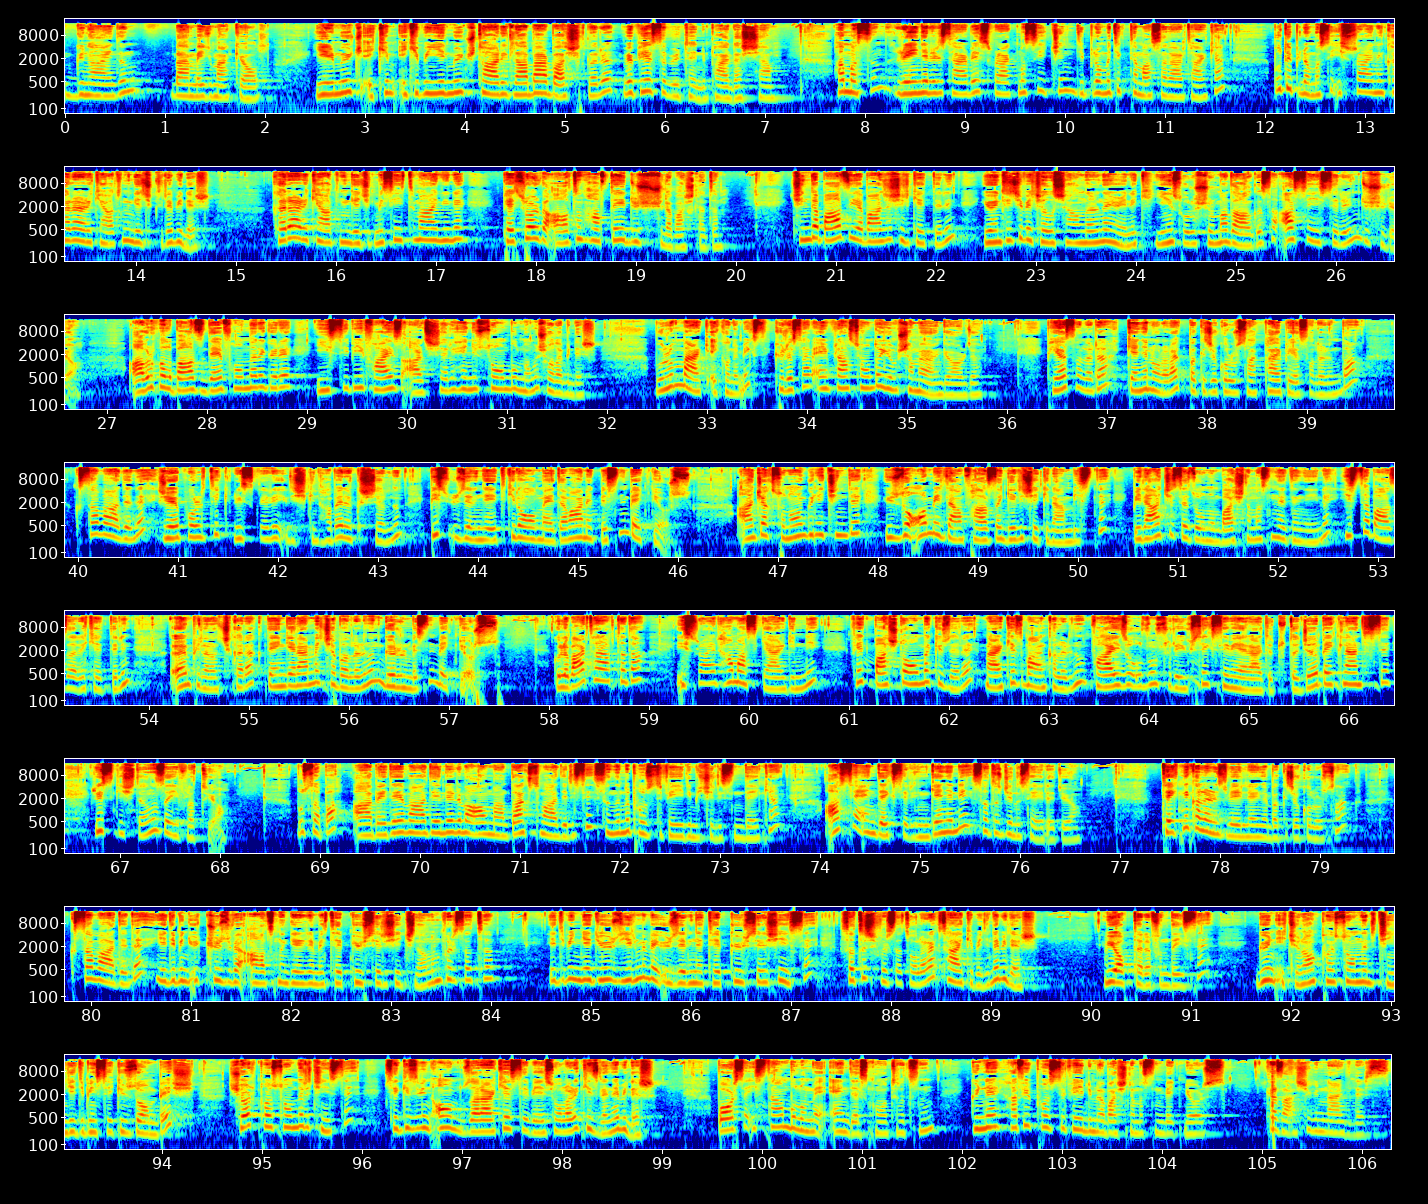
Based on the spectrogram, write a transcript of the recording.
Günaydın, ben Begüm Akyol. 23 Ekim 2023 tarihli haber başlıkları ve piyasa bültenini paylaşacağım. Hamas'ın rehineleri serbest bırakması için diplomatik temaslar artarken bu diplomasi İsrail'in kara harekatını geciktirebilir. Kara harekatının gecikmesi ihtimaliyle petrol ve altın haftaya düşüşüyle başladı. Çin'de bazı yabancı şirketlerin yönetici ve çalışanlarına yönelik yeni soruşturma dalgası Asya hisselerini düşürüyor. Avrupalı bazı dev fonlara göre ECB faiz artışları henüz son bulmamış olabilir. Bloomberg Economics küresel enflasyonda yumuşama öngördü. Piyasalara genel olarak bakacak olursak pay piyasalarında kısa vadede jeopolitik risklere ilişkin haber akışlarının BIST üzerinde etkili olmaya devam etmesini bekliyoruz. Ancak son 10 gün içinde %11'den fazla geri çekilen BIST'te bilanço sezonunun başlaması nedeniyle hisse bazı hareketlerin ön plana çıkarak dengelenme çabalarının görülmesini bekliyoruz. Global tarafta da İsrail-Hamas gerginliği FED başta olmak üzere merkez bankalarının faizi uzun süre yüksek seviyelerde tutacağı beklentisi risk iştahını zayıflatıyor. Bu sabah ABD vadeleri ve Alman DAX vadelisi sınırlı pozitif eğilim içerisindeyken Asya endekslerinin geneli satıcını seyrediyor. Teknik analiz verilerine bakacak olursak kısa vadede 7300 ve altına gerileme tepki yükselişi için alım fırsatı, 7720 ve üzerine tepki yükselişi ise satış fırsatı olarak takip edilebilir. Viyop tarafında ise gün içi long pozisyonlar için 7815, short pozisyonlar için ise 8010 zarar kes seviyesi olarak izlenebilir. Borsa İstanbul'un ve Endes kontratının güne hafif pozitif eğilimle başlamasını bekliyoruz. Kazançlı günler dileriz.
